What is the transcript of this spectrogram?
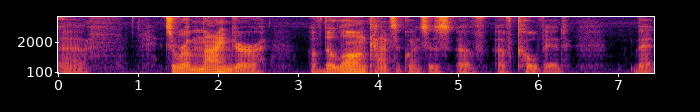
uh, It's a reminder of the long consequences of, of COVID that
